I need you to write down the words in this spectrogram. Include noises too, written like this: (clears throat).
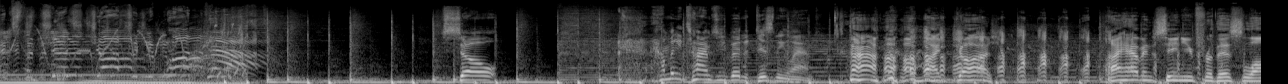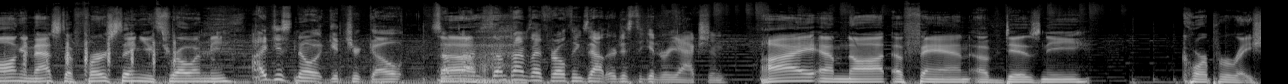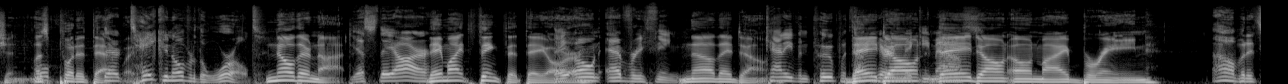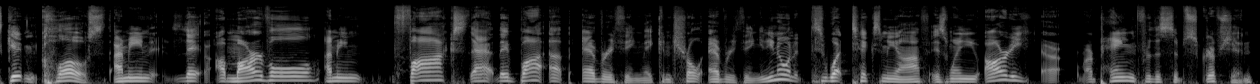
It's the Jim Josh and you podcast. So, how many times have you been to Disneyland? (laughs) oh my gosh. I haven't seen you for this long, and that's the first thing you throw on me. I just know it gets your goat. Sometimes, ah. sometimes I throw things out there just to get a reaction. I am not a fan of Disney Corporation. Let's Well, put it that way. They're taking over the world. no, they're not. Yes, they are. They might think that they are. They own everything. No, they don't. Can't even poop without they don't. Mickey Mouse. They don't own my brain. Oh, but it's getting close. I mean, they uh, Marvel. I mean, Fox. That they've bought up everything. They control everything. And you know what? It, what ticks me off is when you already are, are paying for the subscription,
